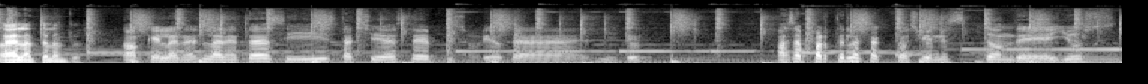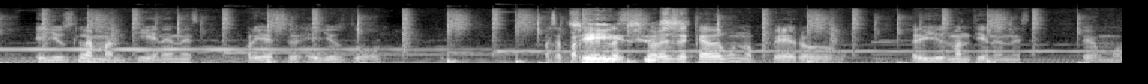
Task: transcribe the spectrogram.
adelante, adelante. que la, ne- la neta sí está chida este episodio, o sea, yo- más aparte de las actuaciones donde ellos ellos la mantienen, ellos dos. Más aparte Sí, de las historias sí. de cada uno, pero, pero ellos mantienen esta historia muy...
